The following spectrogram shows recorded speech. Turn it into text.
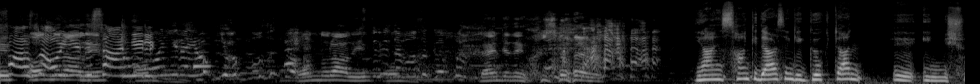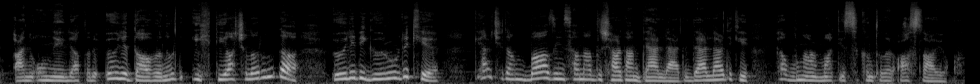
en fazla lira 17 alayım. saniyelik. 10 lira yok yok bozuk yok. 10 lira alayım. Üstümüzde bozuk yok. Bende de yok. Yani sanki dersin ki gökten e, inmiş hani onun evlatları öyle davranırdı. ihtiyaçlarını da öyle bir görürdü ki gerçekten bazı insanlar dışarıdan derlerdi. Derlerdi ki ya bunlar maddi sıkıntıları asla yok.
